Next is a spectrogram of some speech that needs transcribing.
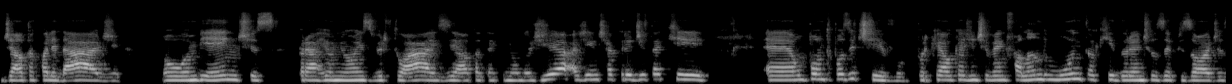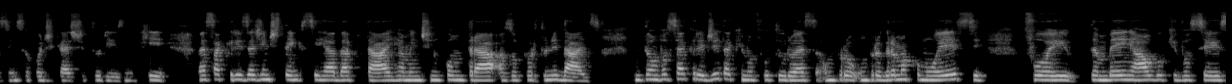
de alta qualidade ou ambientes para reuniões virtuais e alta tecnologia, a gente acredita que é um ponto positivo, porque é o que a gente vem falando muito aqui durante os episódios em seu podcast de turismo, que nessa crise a gente tem que se readaptar e realmente encontrar as oportunidades. Então, você acredita que no futuro essa, um, um programa como esse foi também algo que vocês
